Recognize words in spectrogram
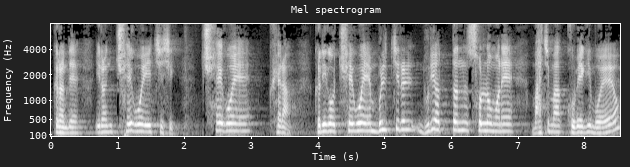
그런데 이런 최고의 지식, 최고의 쾌락, 그리고 최고의 물질을 누렸던 솔로몬의 마지막 고백이 뭐예요?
